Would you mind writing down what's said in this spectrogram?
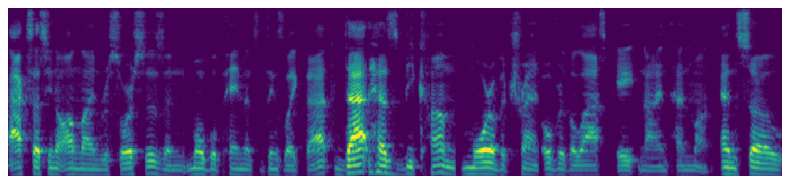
access you know online resources and mobile payments and things like that that has become more of a trend over the last eight nine ten months. And so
